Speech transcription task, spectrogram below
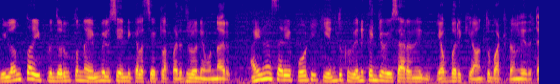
వీళ్ళంతా ఇప్పుడు జరుగుతున్న ఎమ్మెల్సీ ఎన్నికల సీట్ల పరిధిలోనే ఉన్నారు. అయినా సరే పోటీకి ఎందుకు వెనుకంజ వేశారనేది ఎవ్వరికీ అంతుబట్టడం లేదట.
